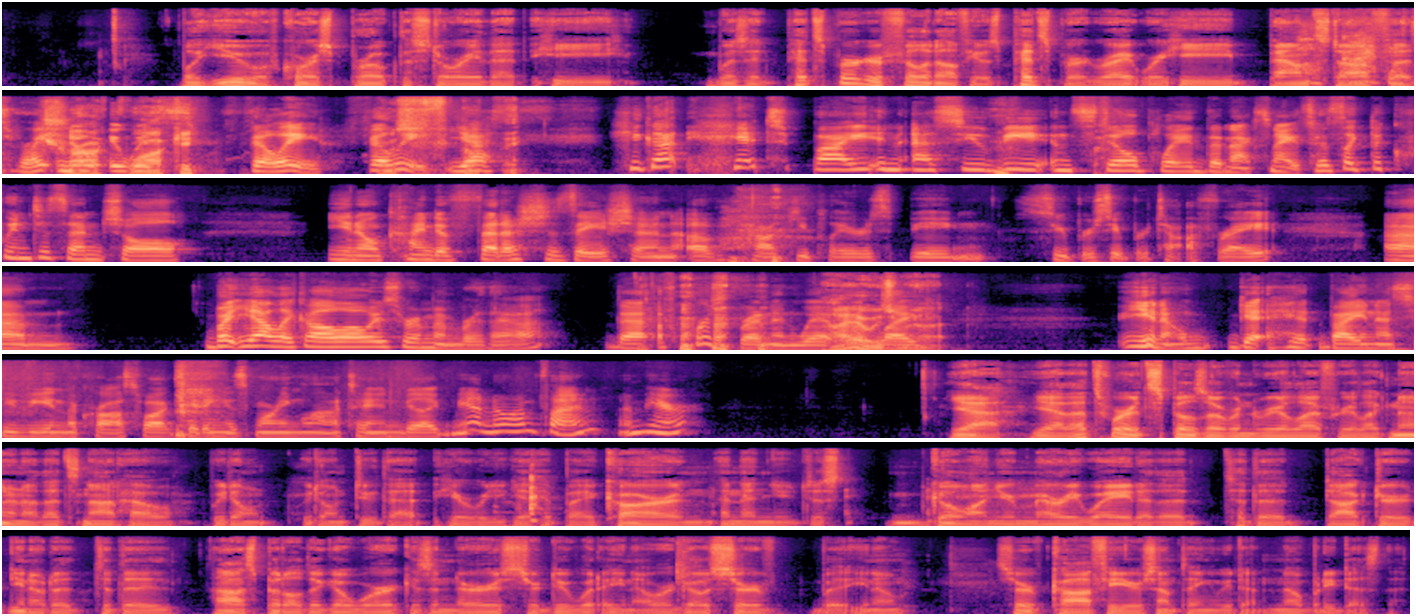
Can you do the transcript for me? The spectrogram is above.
Well, you of course broke the story that he was it Pittsburgh or Philadelphia? It was Pittsburgh, right? Where he bounced oh, God, off a right. truck no, it walking. Was Philly, Philly, Philly. Yes, he got hit by an SUV and still played the next night. So it's like the quintessential, you know, kind of fetishization of hockey players being super, super tough, right? Um, but yeah, like I'll always remember that. That of course Brendan Witt would like, you know, get hit by an SUV in the crosswalk, getting his morning latte, and be like, "Yeah, no, I'm fine. I'm here." Yeah, yeah, that's where it spills over into real life where you're like, no, no, no, that's not how we don't we don't do that here where you get hit by a car and, and then you just go on your merry way to the to the doctor, you know, to, to the hospital to go work as a nurse or do what you know, or go serve you know, serve coffee or something. We don't nobody does that.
